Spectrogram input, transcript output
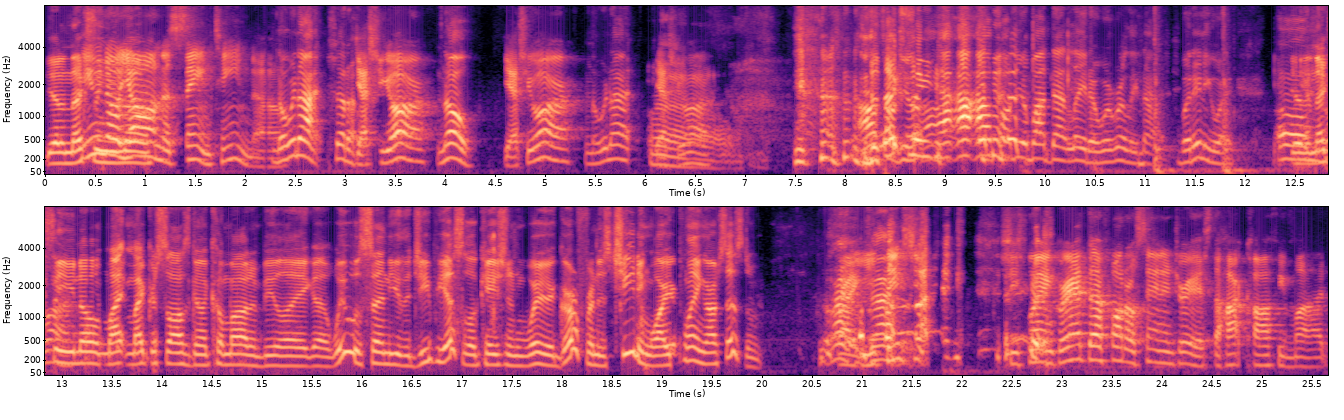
Yeah, the next Even thing though you know, y'all on the same team though. No, we're not. Shut up. Yes, you are. No, Yes, you are. no, we're not. Yes, you are. I'll, The talk next to you, thing- I, I, I'll talk to you about that later. We're really not. But anyway. yeah, the next thing you know, Mi- Microsoft's gonna come out and be like, uh, "We will send you the GPS location where your girlfriend is cheating while you're playing our system." Right, you think she, she's playing Grand Theft Auto San Andreas, the hot coffee mod.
